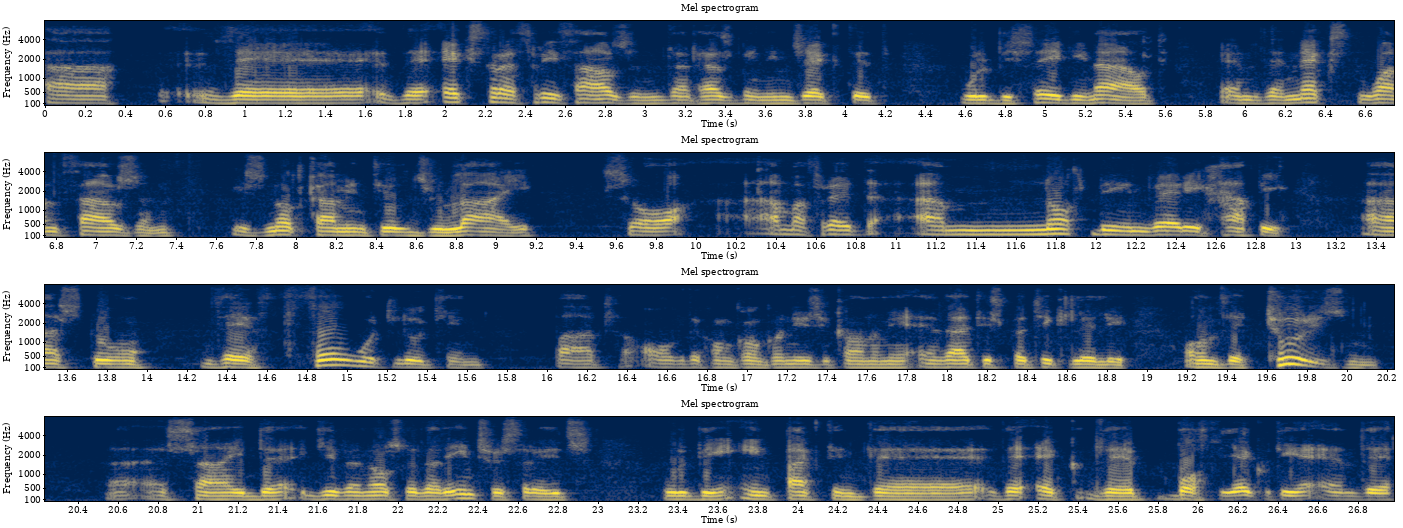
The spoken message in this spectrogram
the the extra 3,000 that has been injected will be fading out, and the next 1,000 is not coming till July. So I'm afraid I'm not being very happy as to the forward-looking part of the Hong Kongese economy, and that is particularly on the tourism uh, side, uh, given also that interest rates will be impacting the, the, the, both the equity and the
